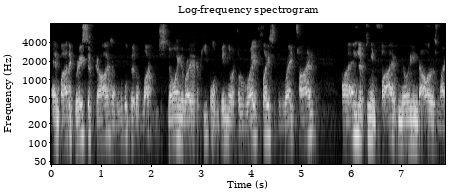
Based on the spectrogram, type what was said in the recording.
And by the grace of God and a little bit of luck, and just knowing the right people and being there at the right place at the right time, I ended up doing $5 million my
